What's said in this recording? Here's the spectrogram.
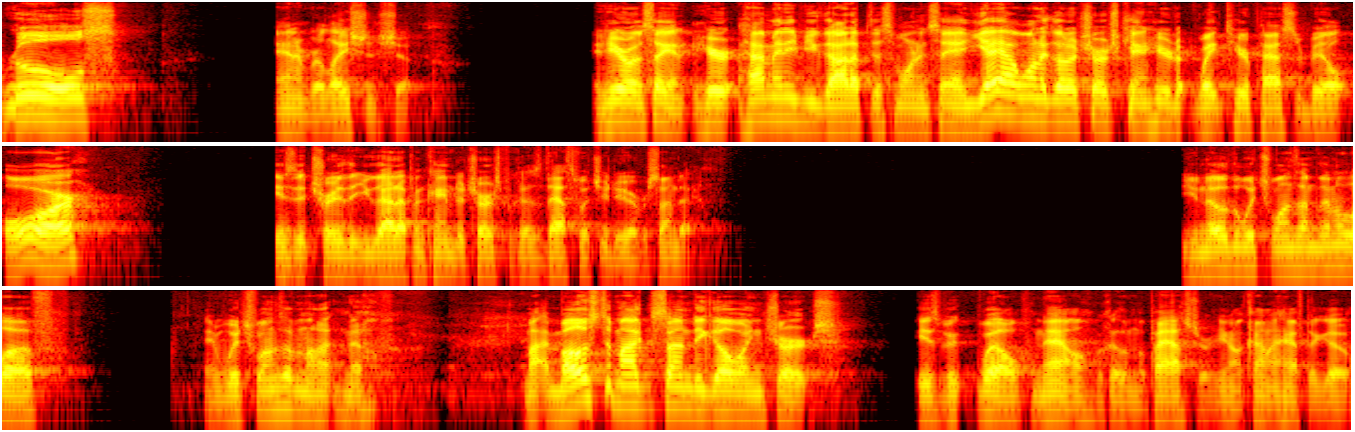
rules, and a relationship. And here I'm saying, here, how many of you got up this morning saying, Yeah, I want to go to church, can't hear, wait to hear Pastor Bill? Or is it true that you got up and came to church because that's what you do every Sunday? You know the which ones I'm going to love and which ones I'm not? No. My, most of my Sunday going church is, well, now, because I'm the pastor, you know, I kind of have to go.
